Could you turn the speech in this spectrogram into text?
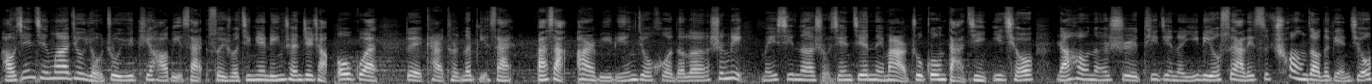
好心情嘛就有助于踢好比赛。所以说，今天凌晨这场欧冠对凯尔特人的比赛，巴萨二比零就获得了胜利。梅西呢，首先接内马尔助攻打进一球，然后呢是踢进了伊利由苏亚雷斯创造的点球，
